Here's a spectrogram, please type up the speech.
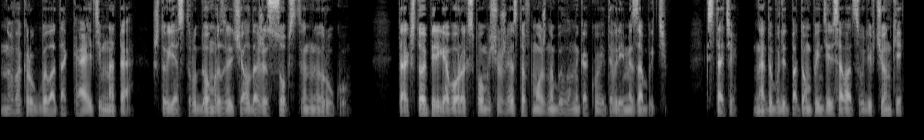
но вокруг была такая темнота, что я с трудом различал даже собственную руку. Так что о переговорах с помощью жестов можно было на какое-то время забыть. Кстати, надо будет потом поинтересоваться у девчонки,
